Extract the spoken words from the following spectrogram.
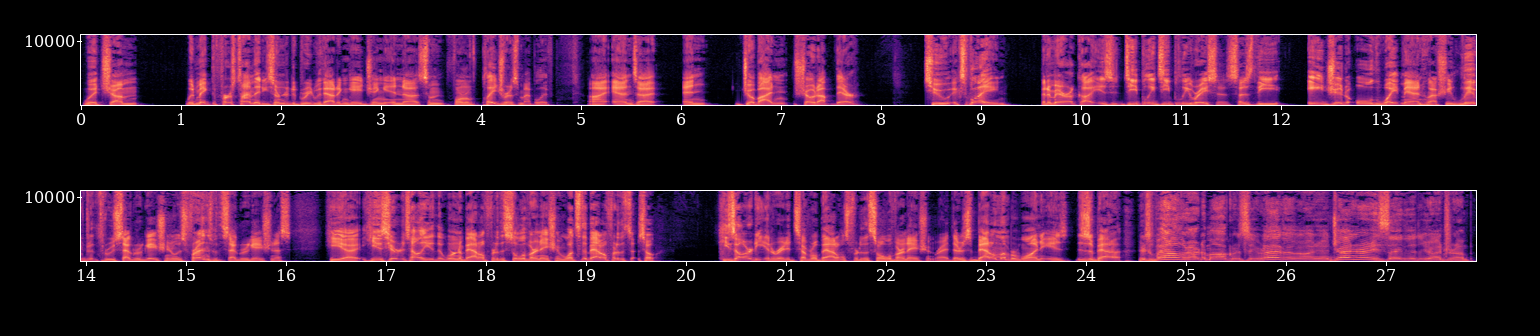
which um, would make the first time that he's earned a degree without engaging in uh, some form of plagiarism, I believe. Uh, and uh, and Joe Biden showed up there to explain that America is deeply, deeply racist. Says the aged old white man who actually lived through segregation and was friends with segregationists. He uh, he is here to tell you that we're in a battle for the soul of our nation. What's the battle for the so? He's already iterated several battles for the soul of our nation, right? There's battle number one is this is a battle. There's a battle for our democracy. January 6th, you are Trump.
